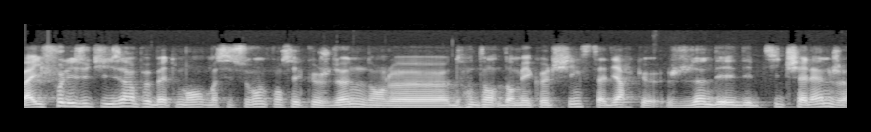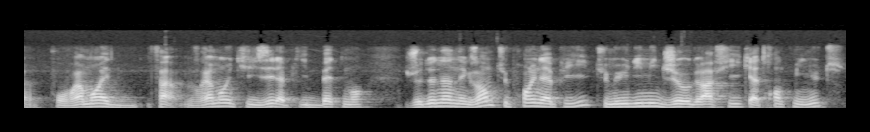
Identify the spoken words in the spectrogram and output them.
Bah, il faut les utiliser un peu bêtement. Moi, c'est souvent le conseil que je donne dans, le, dans, mes coachings, c'est-à-dire que je donne des, petits challenges pour vraiment, être, vraiment utiliser l'appli bêtement. Je donne un exemple, tu prends une appli, tu mets une limite géographique à 30 minutes,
